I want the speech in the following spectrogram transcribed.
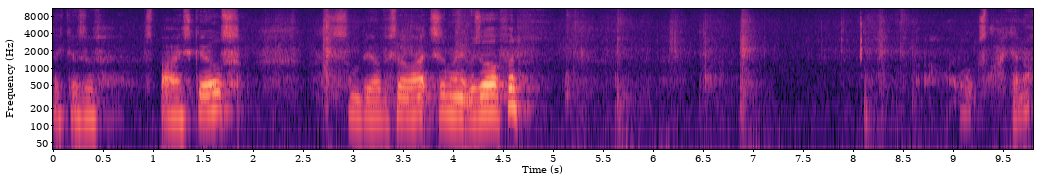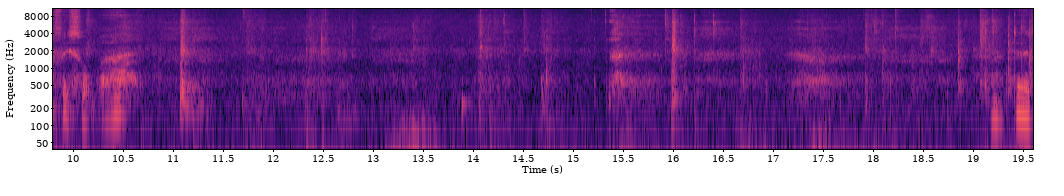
Stickers of Spice Girls. Somebody obviously liked them when it was open. It looks like an office up there. I did.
